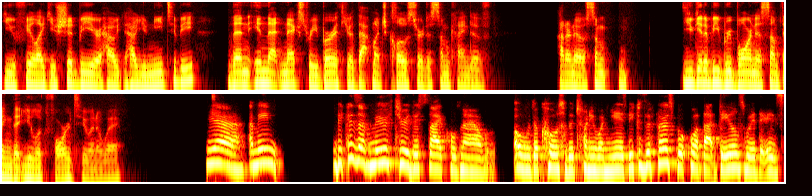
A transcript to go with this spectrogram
you feel like you should be or how how you need to be then in that next rebirth you're that much closer to some kind of i don't know some you get to be reborn as something that you look forward to in a way Yeah, I mean, because I've moved through this cycle now over the course of the 21 years, because the first book, what that deals with is,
